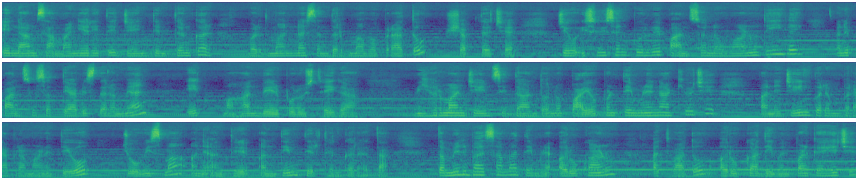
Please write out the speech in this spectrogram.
એ નામ સામાન્ય રીતે જૈન તીર્થંકર વર્ધમાનના સંદર્ભમાં વપરાતો શબ્દ છે. જેઓ ઈસવીસન પૂર્વે પાંચસો નવ્વાણુંથી લઈ અને પાંચસો સત્યાવીસ દરમિયાન એક મહાન વીર પુરુષ થઈ ગયા. વિહરમાન જૈન સિદ્ધાંતોનો પાયો પણ તેમણે નાખ્યો છે અને જૈન પરંપરા પ્રમાણે તેઓ ચોવીસમાં અને અંતિમ તીર્થંકર હતા. તમિલ ભાષામાં તેમણે અરુકાણું અથવા તો અરુકા દેવન પણ કહે છે.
